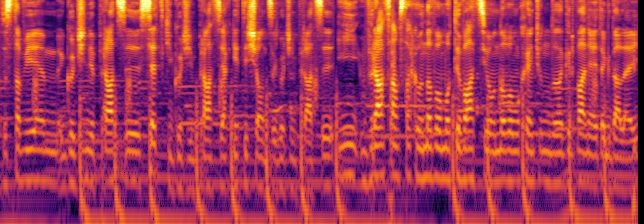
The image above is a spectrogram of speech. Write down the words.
zostawiłem godziny pracy, setki godzin pracy, jak nie tysiące godzin pracy i wracam z taką nową motywacją, nową chęcią do nagrywania i tak dalej.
